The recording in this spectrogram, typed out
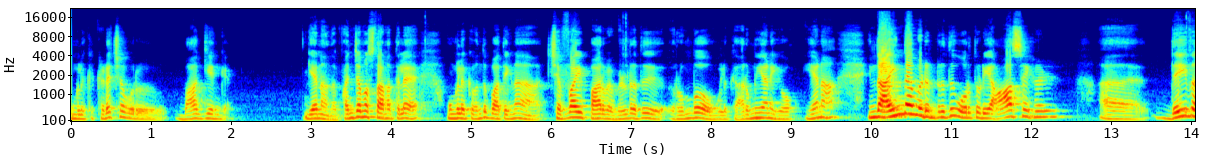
உங்களுக்கு கிடைச்ச ஒரு பாக்கியங்க. ஏன்னா அந்த பஞ்சமஸ்தானத்தில் உங்களுக்கு வந்து பார்த்திங்கன்னா செவ்வாய் பார்வை விழுறது ரொம்ப உங்களுக்கு அருமையான யோகம். ஏன்னா இந்த ஐந்தாம் வீடுன்றது ஒருத்தருடைய ஆசைகள் தெய்வ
